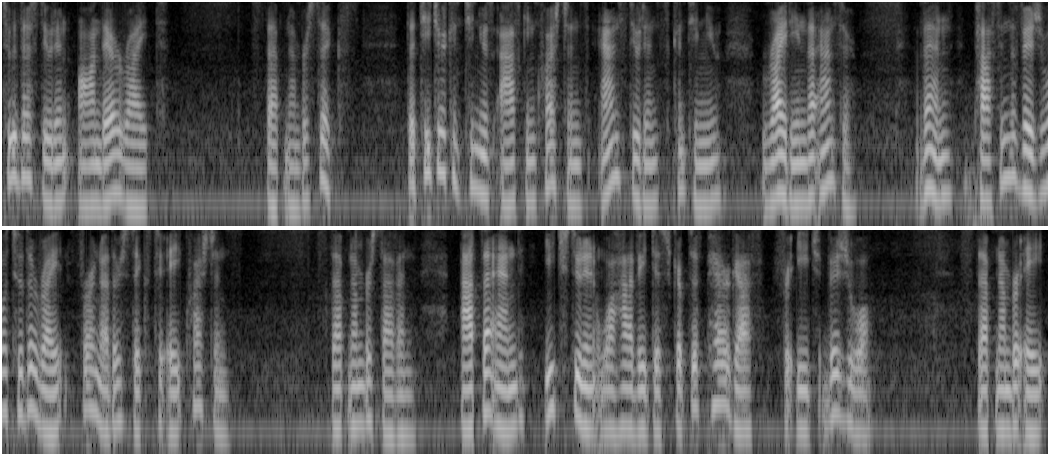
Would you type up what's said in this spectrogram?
to the student on their right. Step number six. The teacher continues asking questions and students continue writing the answer, then passing the visual to the right for another six to eight questions. Step number seven. At the end, each student will have a descriptive paragraph for each visual. Step number eight.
